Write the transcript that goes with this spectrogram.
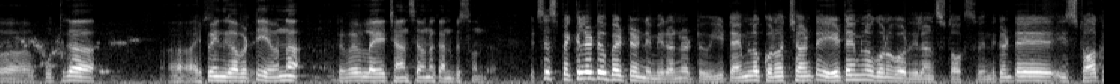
ఆ, పూర్తిగా ఆ, అయిపోయింది కాబట్టి ఏమన్నా రివైవల్ అయ్యే ఛాన్స్ ఏమైనా కనిపిస్తుందా? ఇట్స్ ఎ స్పెక్యులేటివ్ బెట్ అండి మీరు అన్నట్టు. ఈ టైంలో కొనొచ్చా అంటే ఏ టైంలో కొనకూడదు ఇలాంటి స్టాక్స్ ఎందుకంటే ఈ స్టాక్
